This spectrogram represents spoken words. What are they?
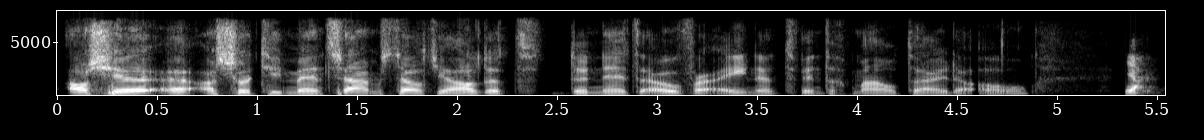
Als je assortiment samenstelt, je had het er net over 21 maaltijden al. Ja.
